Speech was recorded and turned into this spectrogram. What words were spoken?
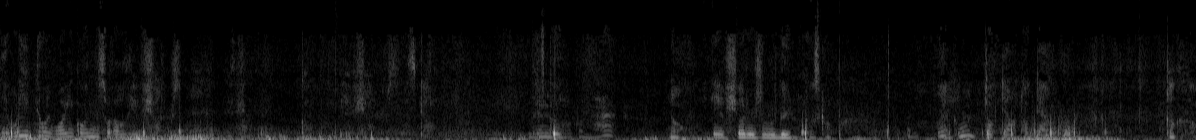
Hey, what are you doing? Why are you going this way? Oh, they have shutters. Go. They have shutters. Let's go. Let's go. No, they have shutters, so we're good. Let's go. Alright, come on. Duck down, duck down. Go, go, go.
